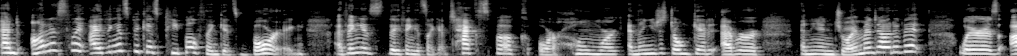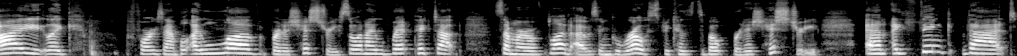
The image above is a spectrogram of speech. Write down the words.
And honestly, I think it's because people think it's boring. I think it's they think it's like a textbook or homework and then you just don't get ever any enjoyment out of it. Whereas I like for example, I love British history. So when I read, picked up Summer of Blood, I was engrossed because it's about British history. And I think that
